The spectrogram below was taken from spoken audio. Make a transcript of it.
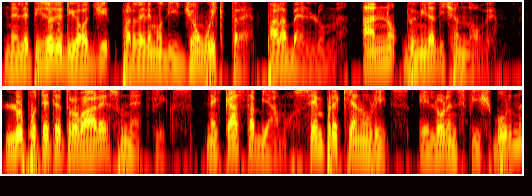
Nell'episodio di oggi parleremo di John Wick 3, Parabellum, anno 2019. Lo potete trovare su Netflix. Nel cast abbiamo sempre Keanu Reeves e Lawrence Fishburne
